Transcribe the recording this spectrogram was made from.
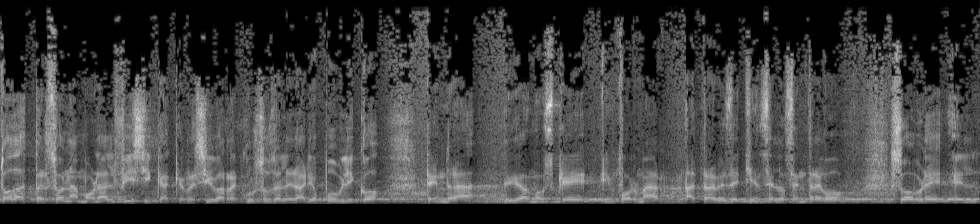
toda persona moral física que reciba recursos del erario público tendrá, digamos, que informar a través de quien se los entregó sobre el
